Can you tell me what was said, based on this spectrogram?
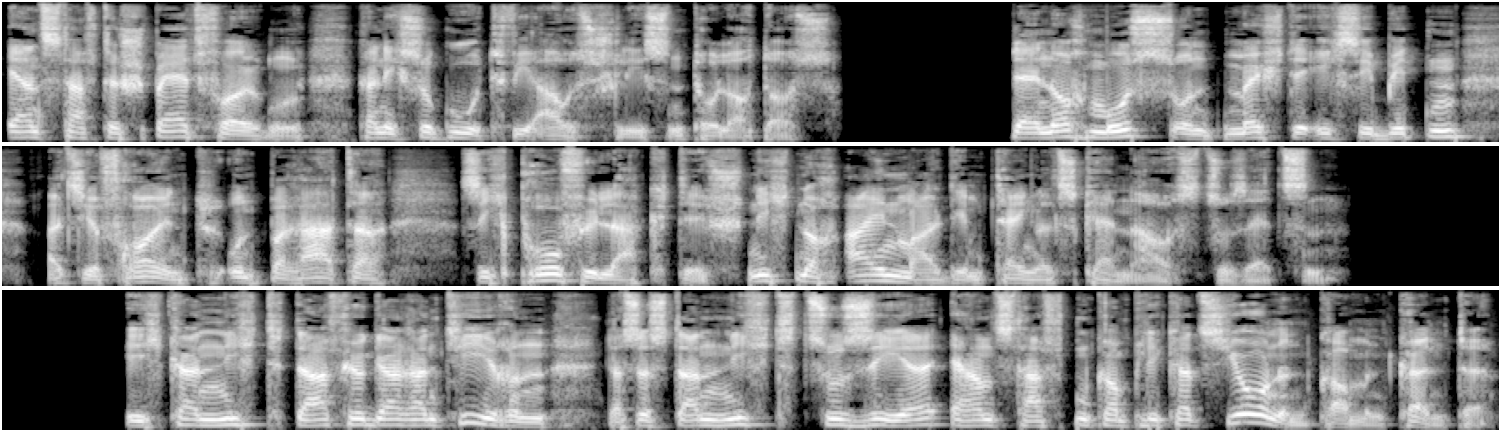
Ernsthafte Spätfolgen kann ich so gut wie ausschließen, Tolotos. Dennoch muss und möchte ich Sie bitten, als Ihr Freund und Berater, sich prophylaktisch nicht noch einmal dem Tangle-Scan auszusetzen. Ich kann nicht dafür garantieren, dass es dann nicht zu sehr ernsthaften Komplikationen kommen könnte.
